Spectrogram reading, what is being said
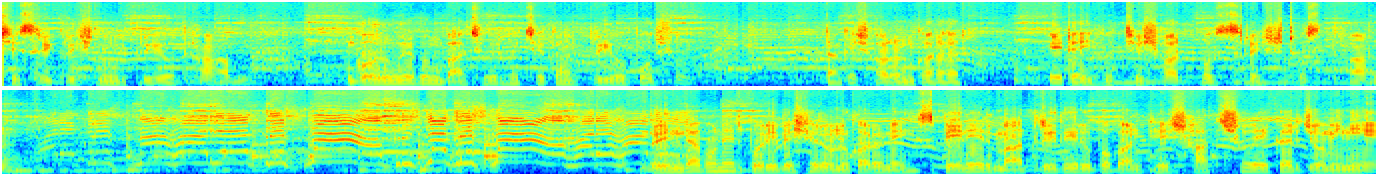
হচ্ছে শ্রীকৃষ্ণের প্রিয় ধাম। গরু এবং বাছুর হচ্ছে তার প্রিয় পশু। তাকে স্মরণ করার এটাই হচ্ছে সর্বশ্রেষ্ঠ স্থান. বৃন্দাবনের পরিবেশের অনুকরণে স্পেনের মাদ্রিদের উপকণ্ঠে সাতশো একর জমি নিয়ে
